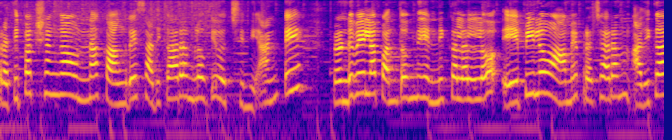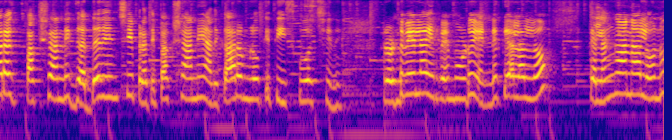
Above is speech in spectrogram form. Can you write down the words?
ప్రతిపక్షంగా ఉన్న కాంగ్రెస్ అధికారంలోకి వచ్చింది. అంటే రెండు వేల పంతొమ్మిది ఎన్నికలలో ఏపీలో ఆమె ప్రచారం అధికార పక్షాన్ని గద్దదించి ప్రతిపక్షాన్ని అధికారంలోకి తీసుకువచ్చింది. రెండు వేల ఇరవై మూడు ఎన్నికలలో తెలంగాణలోనూ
